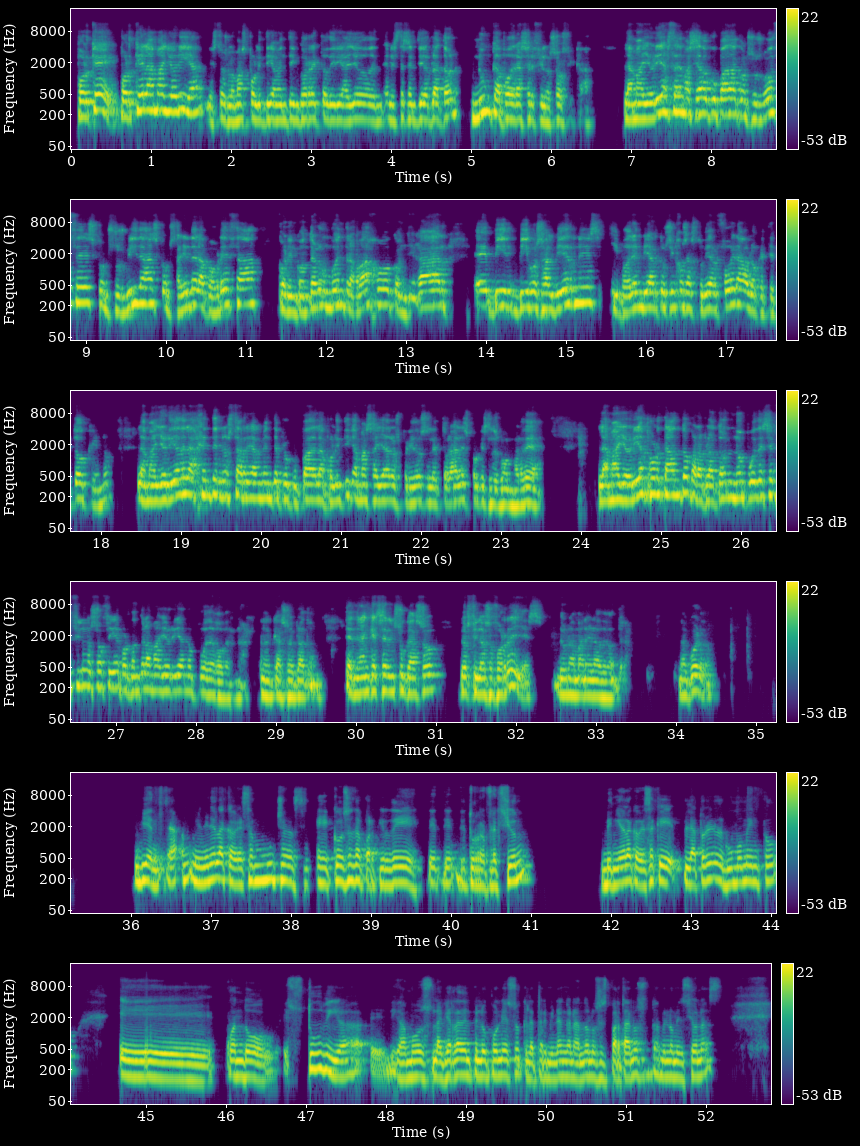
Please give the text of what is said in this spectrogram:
¿Por qué? Porque la mayoría, y esto es lo más políticamente incorrecto diría yo en este sentido de Platón, nunca podrá ser filosófica. La mayoría está demasiado ocupada con sus goces, con sus vidas, con salir de la pobreza, con encontrar un buen trabajo, con llegar eh, vivos al viernes y poder enviar tus hijos a estudiar fuera o lo que te toque. ¿no? La mayoría de la gente no está realmente preocupada de la política más allá de los periodos electorales porque se les bombardea. La mayoría, por tanto, para Platón no puede ser filosofía y por tanto la mayoría no puede gobernar, en el caso de Platón. Tendrán que ser, en su caso, los filósofos reyes, de una manera o de otra. ¿De acuerdo? Bien, me viene a la cabeza muchas eh, cosas a partir de, tu reflexión. Venía a la cabeza que Platón en algún momento, eh, cuando estudia, eh, digamos, la guerra del Peloponeso, que la terminan ganando los espartanos, también lo mencionas,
